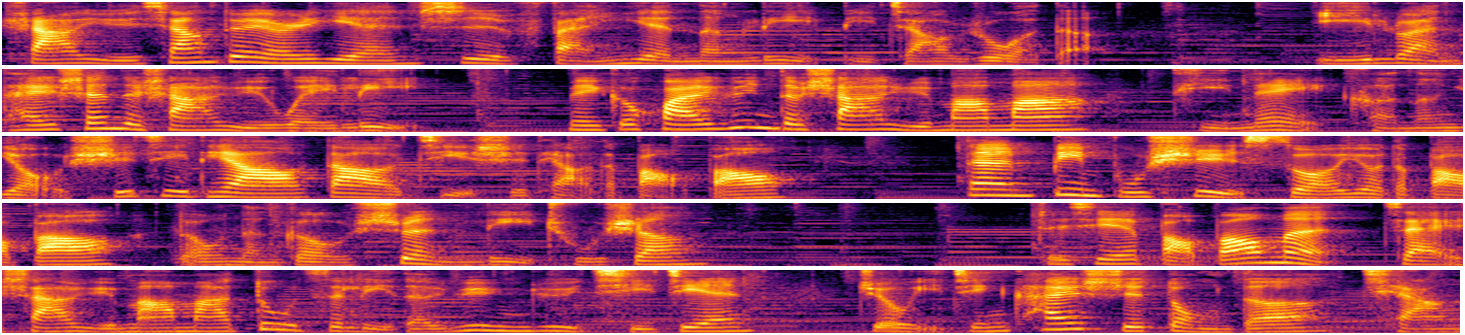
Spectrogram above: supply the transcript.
鲨鱼相对而言是繁衍能力比较弱的。以卵胎生的鲨鱼为例。每个怀孕的鲨鱼妈妈体内可能有十几条到几十条的宝宝，但并不是所有的宝宝都能够顺利出生。这些宝宝们在鲨鱼妈妈肚子里的孕育期间，就已经开始懂得强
